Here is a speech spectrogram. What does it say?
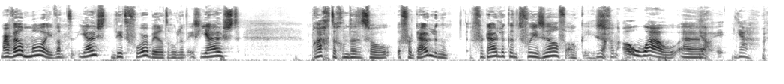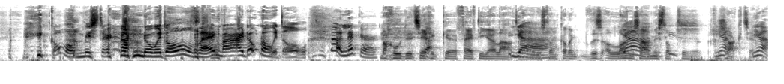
Maar wel mooi, want juist dit voorbeeld, Roland, is juist prachtig omdat het zo verduidelijkend, verduidelijkend voor jezelf ook is. Ja. Van, oh wauw, eh, Ja. ja. ik kan wel Mr. I know it all zijn, maar I don't know it all. Nou, lekker. Maar goed, dit zeg Ja. ik eh 15 jaar later. Ja. Dus dan kan ik, dat is al langzaam is dat eh, gezakt, ja, zeg ja,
